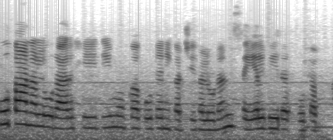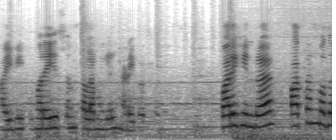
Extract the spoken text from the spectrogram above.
கூத்தாநல்லூர் அருகே திமுக கூட்டணி கட்சிகளுடன் செயல் வீரர் கூட்டம். ஐ வி குமரேசன் தலைமையில் நடைபெற்றது. வருகின்ற பத்தொன்பது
